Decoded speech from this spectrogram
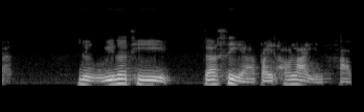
อะ1วินาทีจะเสียไปเท่าไหร่นะครับ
